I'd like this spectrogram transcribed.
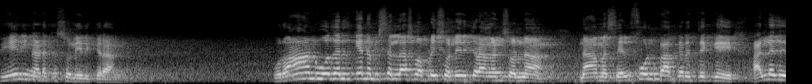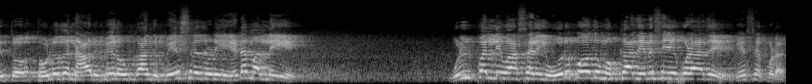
பேணி நடக்க சொல்லியிருக்கிறாங்க. குரான் ஓதுறதுக்கே நபி ஸல்லல்லாஹு அப்படி சொல்லியிருக்கிறாங்கன்னு சொன்னால் நாம செல்ஃபோன் பார்க்கறதுக்கு அல்லது தொ- தொழுக நாலு பேர் உட்காந்து பேசுகிறதுடைய இடம் அல்லையே உள்பள்ளி வாசலில் ஒருபோதும் உட்காந்து என்ன செய்யக்கூடாது? பேசக்கூடாது.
